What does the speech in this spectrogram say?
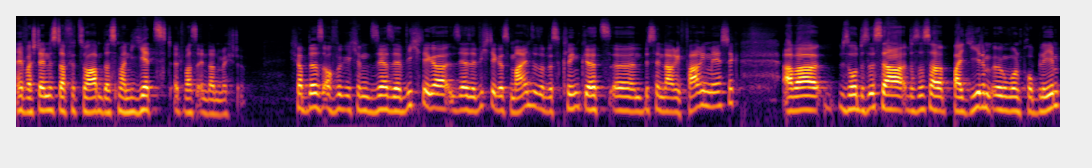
ein Verständnis dafür zu haben, dass man jetzt etwas ändern möchte. Ich glaube, das ist auch wirklich ein sehr, sehr wichtiger, sehr, sehr wichtiges Mindset und das klingt jetzt äh, ein bisschen Larifari-mäßig. Aber so, das ist ja, das ist ja bei jedem irgendwo ein Problem,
